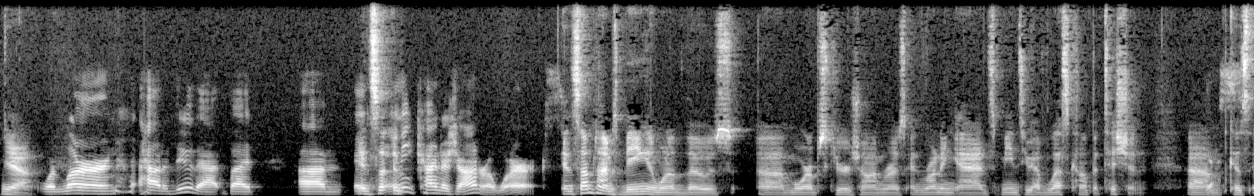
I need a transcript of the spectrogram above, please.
yeah or learn how to do that. But um, so- any kind of genre works. And sometimes being in one of those uh, more obscure genres and running ads means you have less competition. Yes. Because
